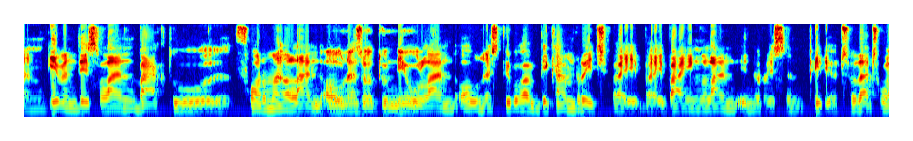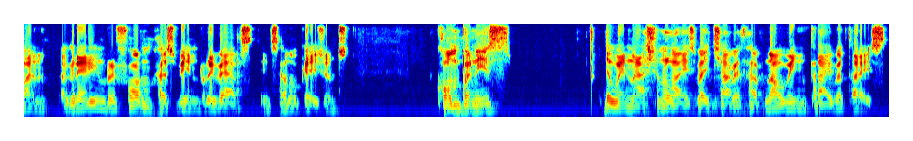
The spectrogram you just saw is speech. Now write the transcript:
and given this land back to former landowners or to new landowners. People have become rich by, by buying land in the recent period. So that's one. Agrarian reform has been reversed in some occasions. Companies that were nationalized by Chavez have now been privatized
